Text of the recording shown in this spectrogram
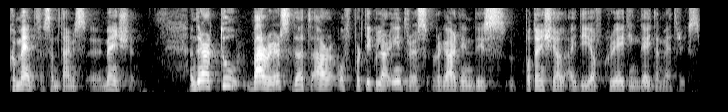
comment, sometimes uh, mention. And there are two barriers that are of particular interest regarding this potential idea of creating data metrics.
